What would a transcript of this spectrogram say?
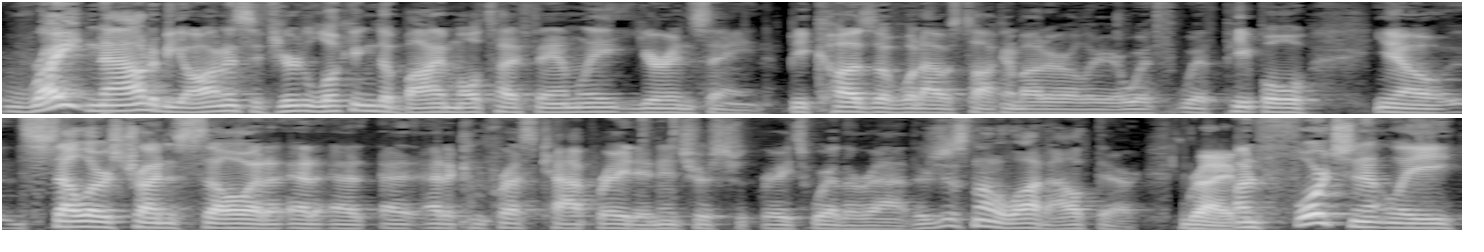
right now, to be honest, if you're looking to buy multifamily, you're insane because of what I was talking about earlier with with people, you know, sellers trying to sell at a, at, at, at a compressed cap rate and interest rates where they're at. There's just not a lot out there. Right. Unfortunately,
